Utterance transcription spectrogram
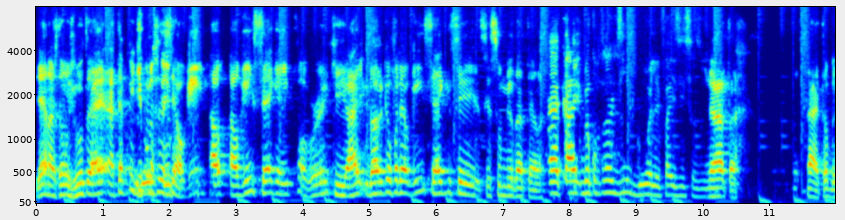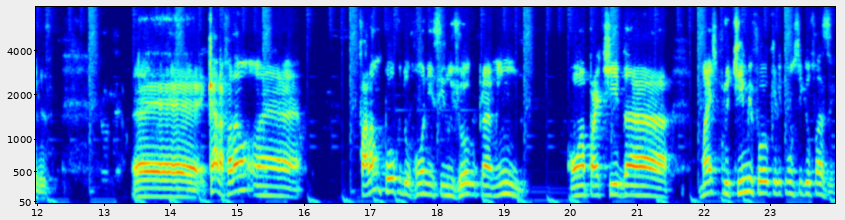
E é, nós estamos juntos. É, até pedi pra Junto você, assim, alguém, al- alguém segue aí, por favor. Que aí, na hora que eu falei alguém segue, você, você sumiu da tela. É, cai, meu computador desligou, ele faz isso vezes. Ah, tá. Ah, então beleza. É, cara, falar, um, é, falar um pouco do Rony assim, no jogo, pra mim, uma partida mais pro time foi o que ele conseguiu fazer.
